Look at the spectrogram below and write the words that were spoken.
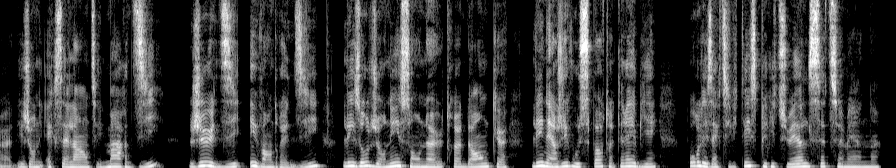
euh, les journées excellentes, c'est mardi, jeudi et vendredi. Les autres journées sont neutres, donc l'énergie vous supporte très bien pour les activités spirituelles cette semaine.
